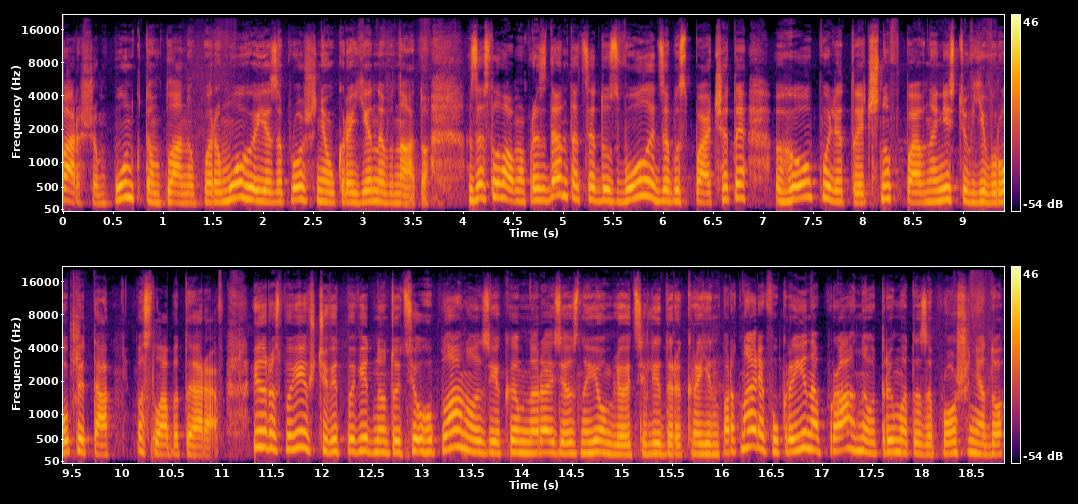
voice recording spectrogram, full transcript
першим пунктом плану перемоги є запрошення України в НАТО. За словами президента, це дозволить забезпечити геополітичну впевненість в Європі та послабити РФ. Він розповів, що відповідно до цього плану, з яким наразі ознайомлюються лідери країн-партнерів, Україна прагне отримати запрошення до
